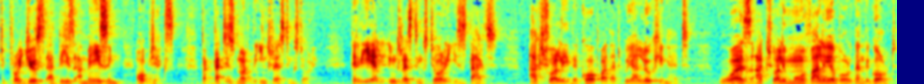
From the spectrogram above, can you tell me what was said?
to produce uh, these amazing objects. But that is not the interesting story. The real interesting story is that actually the copper that we are looking at was actually more valuable than the gold.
